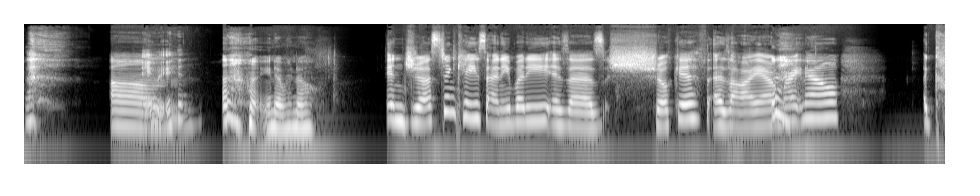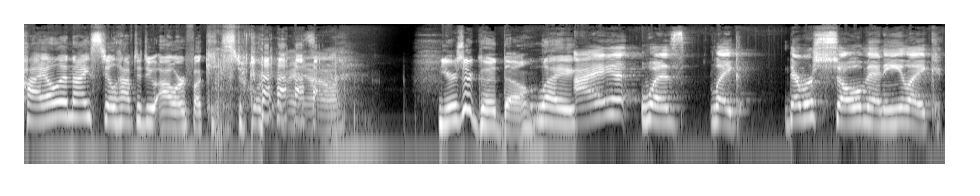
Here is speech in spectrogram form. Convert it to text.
Um, Maybe. you never know. And just in case anybody is as shooketh as I am right now, Kyle and I still have to do our fucking story. I know. Yours are good though. like, I was like, there were so many like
